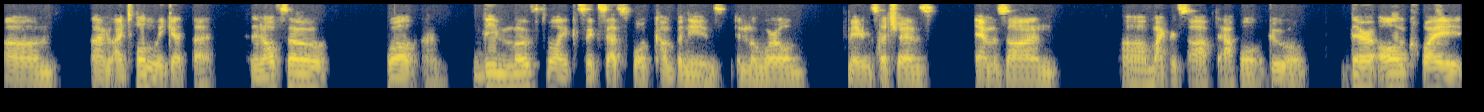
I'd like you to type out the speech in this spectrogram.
um, I, I totally get that. And also, well, um, the most like successful companies in the world, maybe such as Amazon, uh, Microsoft, Apple, Google, they're all quite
